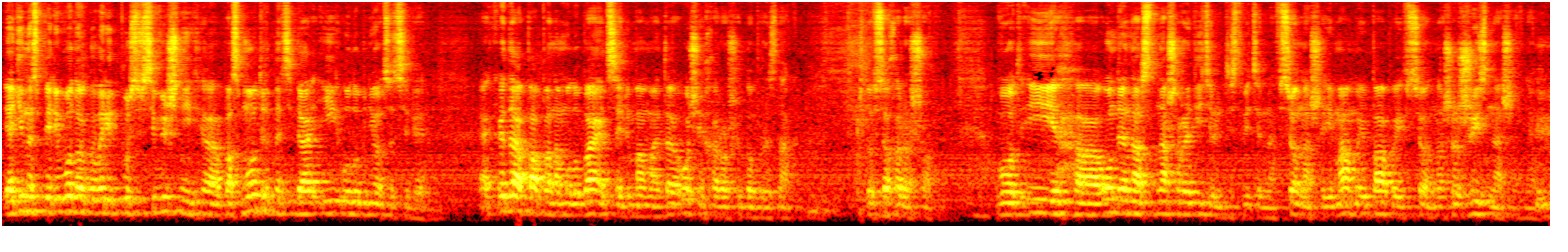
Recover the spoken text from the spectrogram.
И один из переводов говорит, пусть Всевышний э, посмотрит на тебя и улыбнется тебе. Э, Когда папа нам улыбается или мама, это очень хороший, добрый знак, что все хорошо. Вот, и э, он для нас наш родитель, действительно, все наше, и мама, и папа, и все, наша жизнь наша в нем.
